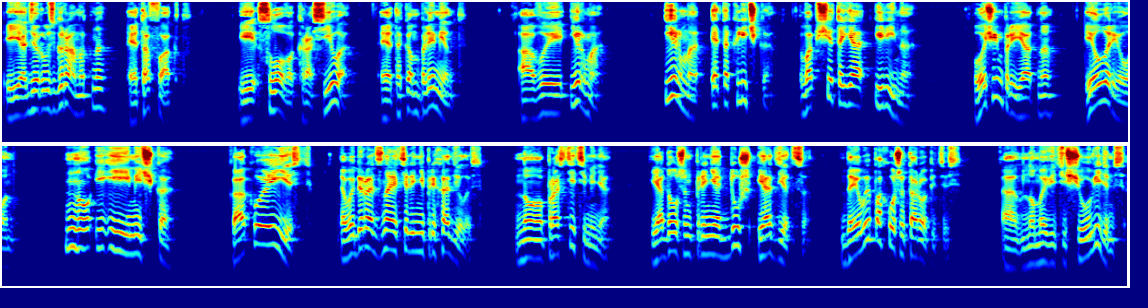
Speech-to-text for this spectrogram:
Я дерусь грамотно. Это факт. И слово «красиво» – это комплимент. А вы Ирма?» «Ирма – это кличка. Вообще-то я Ирина». «Очень приятно. Илларион». «Ну и имечко». «Какое есть. Выбирать, знаете ли, не приходилось. Но простите меня, я должен принять душ и одеться. Да и вы, похоже, торопитесь. А, но мы ведь еще увидимся».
